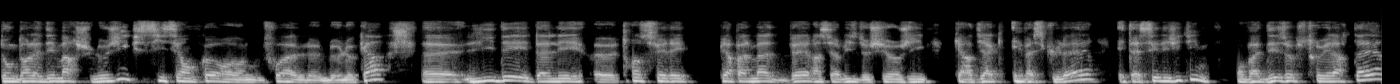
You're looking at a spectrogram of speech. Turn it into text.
Donc, dans la démarche logique, si c'est encore une fois le, cas, euh, l'idée d'aller euh, transférer Palmade vers un service de chirurgie cardiaque et vasculaire est assez légitime. On va désobstruer l'artère.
